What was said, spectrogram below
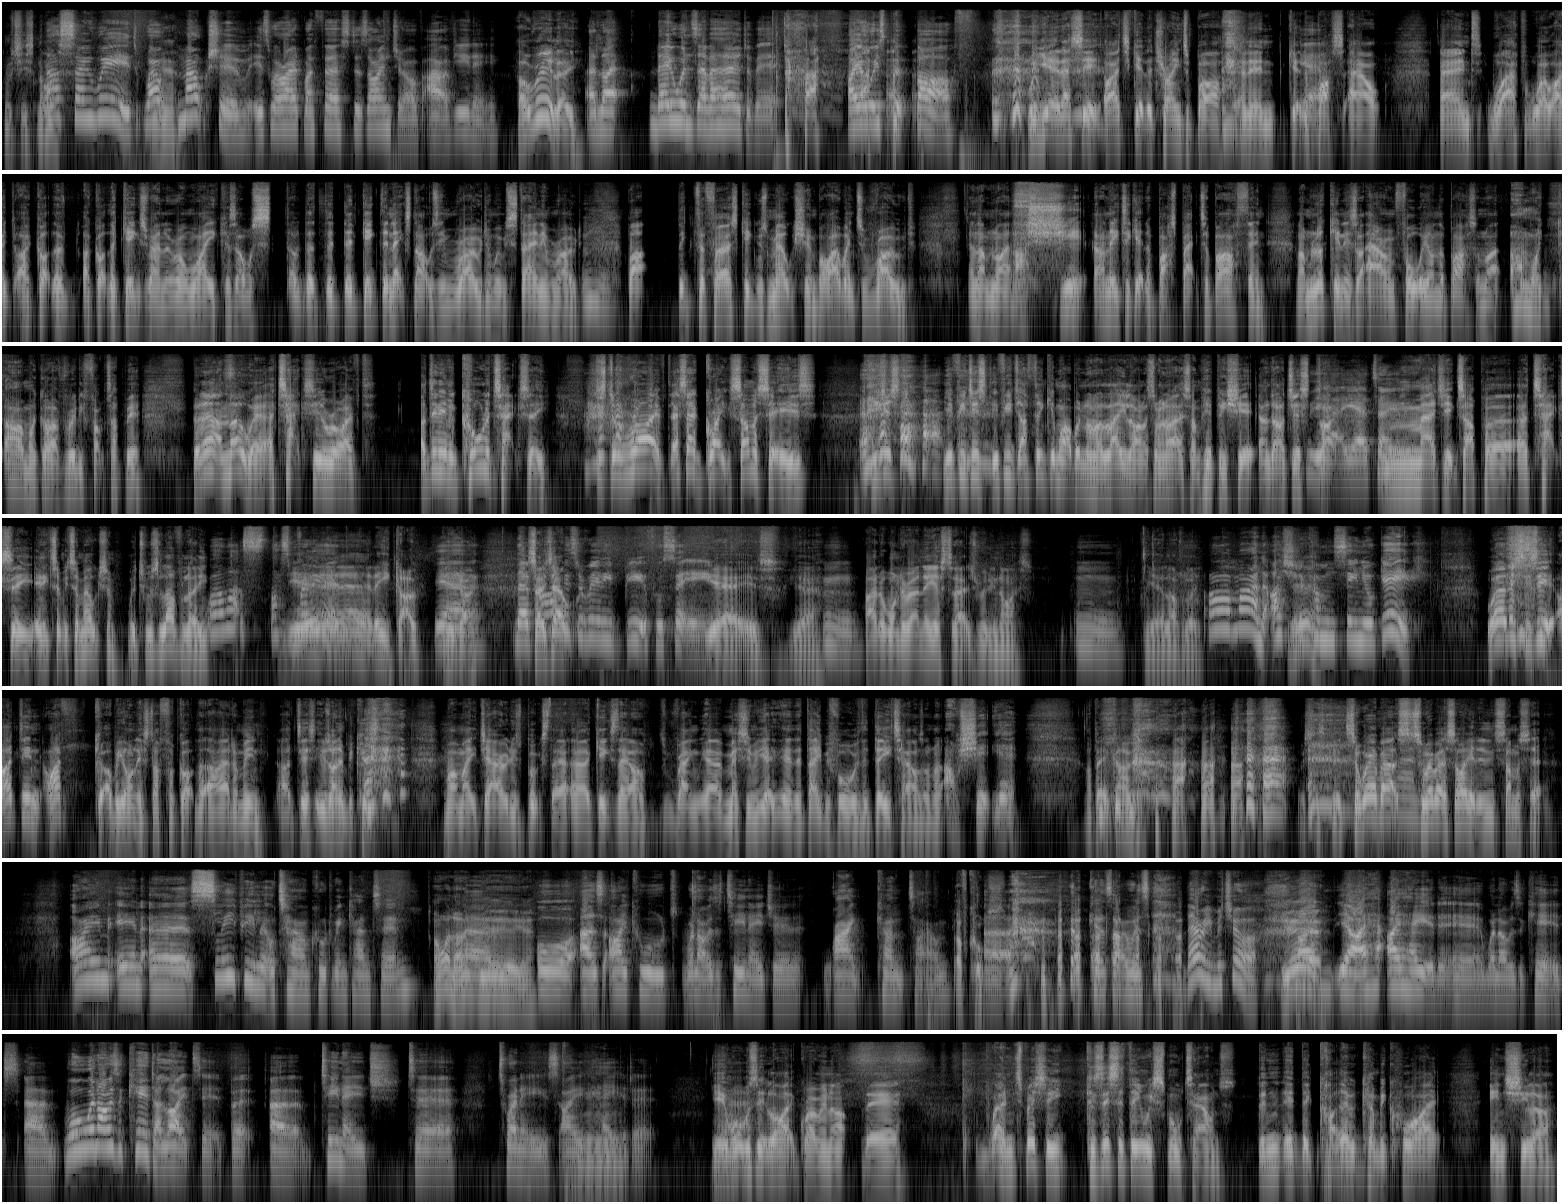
which is nice. That's so weird. Well, Yeah. Melksham is where I had my first design job out of uni, oh, really? and like no one's ever heard of it. I always put Bath. well, yeah, that's it. I had to get the train to Bath and then get the bus out. And what happened? Well, I, I got the I got the gigs round the wrong way because I was the, the the gig the next night was in Rode and we were staying in Rode, but the, the first gig was Melksham, but I went to Rode, and I'm like, oh shit, I need to get the bus back to Bath then. And I'm looking, it's like hour and forty on the bus. I'm like, oh my oh my god, I've really fucked up here. But out of nowhere, a taxi arrived. I didn't even call a taxi, just arrived. That's how great Somerset is. You just, if you just, if you, I think it might have been on a ley line or something like that, some hippie shit, and I just Yeah, like yeah, totally. magicked up a, a taxi, and he took me to Melksham, which was lovely. Well, that's that's yeah, brilliant. Yeah, there you go. Yeah. There you go. No, So is Bath is a really beautiful city. Yeah, it is. Yeah, Mm. I had a wander around there yesterday. It was really nice. Yeah, lovely. Oh man, I should have come and seen your gig. Well, this is it. I didn't. I got to be honest. I forgot that I had them in. I just. It was only because my mate Jared, whose books they uh, gigs they are, rang me, uh, messaged me the, the day before with the details. I'm like, oh shit, yeah. I better go, which is good. So whereabouts? So whereabouts are you in Somerset? I'm in a sleepy little town called Wincanton. Oh, I know. yeah, Um, yeah, yeah. Or as I called when I was a teenager, Wank Cunt Town. Of course. because I was very mature. Yeah. um, yeah. I, I hated it here when I was a kid. Um, well, when I was a kid, I liked it, but uh, teenage to twenties, I Mm. hated it. Yeah, what was it like growing up there? And especially because this is the thing with small towns, didn't it? They, ca- they can be quite insular,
